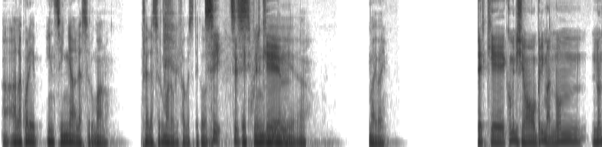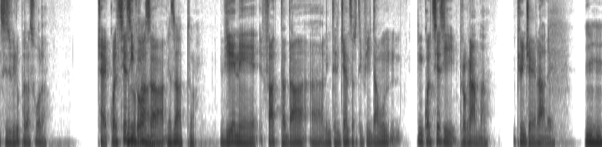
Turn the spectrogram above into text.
alla quale insegna l'essere umano. Cioè l'essere umano che fa queste cose. Sì, sì, sì, e quindi, perché... Vai, vai. Perché, come dicevamo prima, non, non si sviluppa da sola. Cioè, qualsiasi cosa fa. esatto. viene fatta dall'intelligenza uh, artificiale, da un, un, qualsiasi programma, più in generale, mm-hmm.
